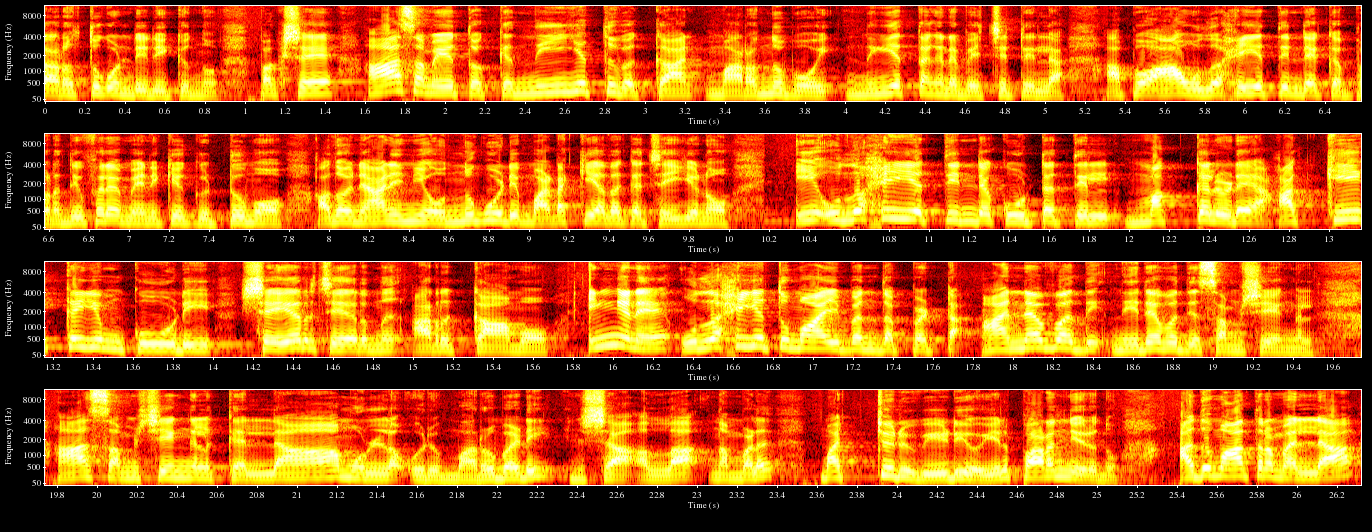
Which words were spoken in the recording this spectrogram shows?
തറുത്തുകൊണ്ടിരിക്കുന്നു. പക്ഷേ ആ സമയത്തൊക്കെ നീയത്ത് വെക്കാൻ മറന്നുപോയി. നീയത്ത് അങ്ങനെ വെച്ചിട്ടില്ല. അപ്പോൾ ആ ഉദഹയ്യത്തിന്റെയൊക്കെ പ്രതിഫലം എനിക്ക് കിട്ടുമോ? അതോ ഞാൻ ഇനി ഒന്നുകൂടി മടക്കി അതൊക്കെ ചെയ്യണോ? ഈ ഉദഹയ്യത്തിന്റെ കൂട്ടത്തിൽ മക്കളുടെ അക്കീക്കയും കൂടി ഷെയർ ചേർന്ന് അറുക്കാമോ? ഇങ്ങനെ ഉലഹയ്യത്തുമായി ബന്ധപ്പെട്ട അനവധി നിരവധി സംശയങ്ങൾ. ആ സംശയങ്ങൾക്കെല്ലാമുള്ള ഒരു മറുപടി ഇൻഷാ അള്ളാ നമ്മൾ മറ്റൊരു വീഡിയോയിൽ പറഞ്ഞിരുന്നു. അതുമാത്രമല്ല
